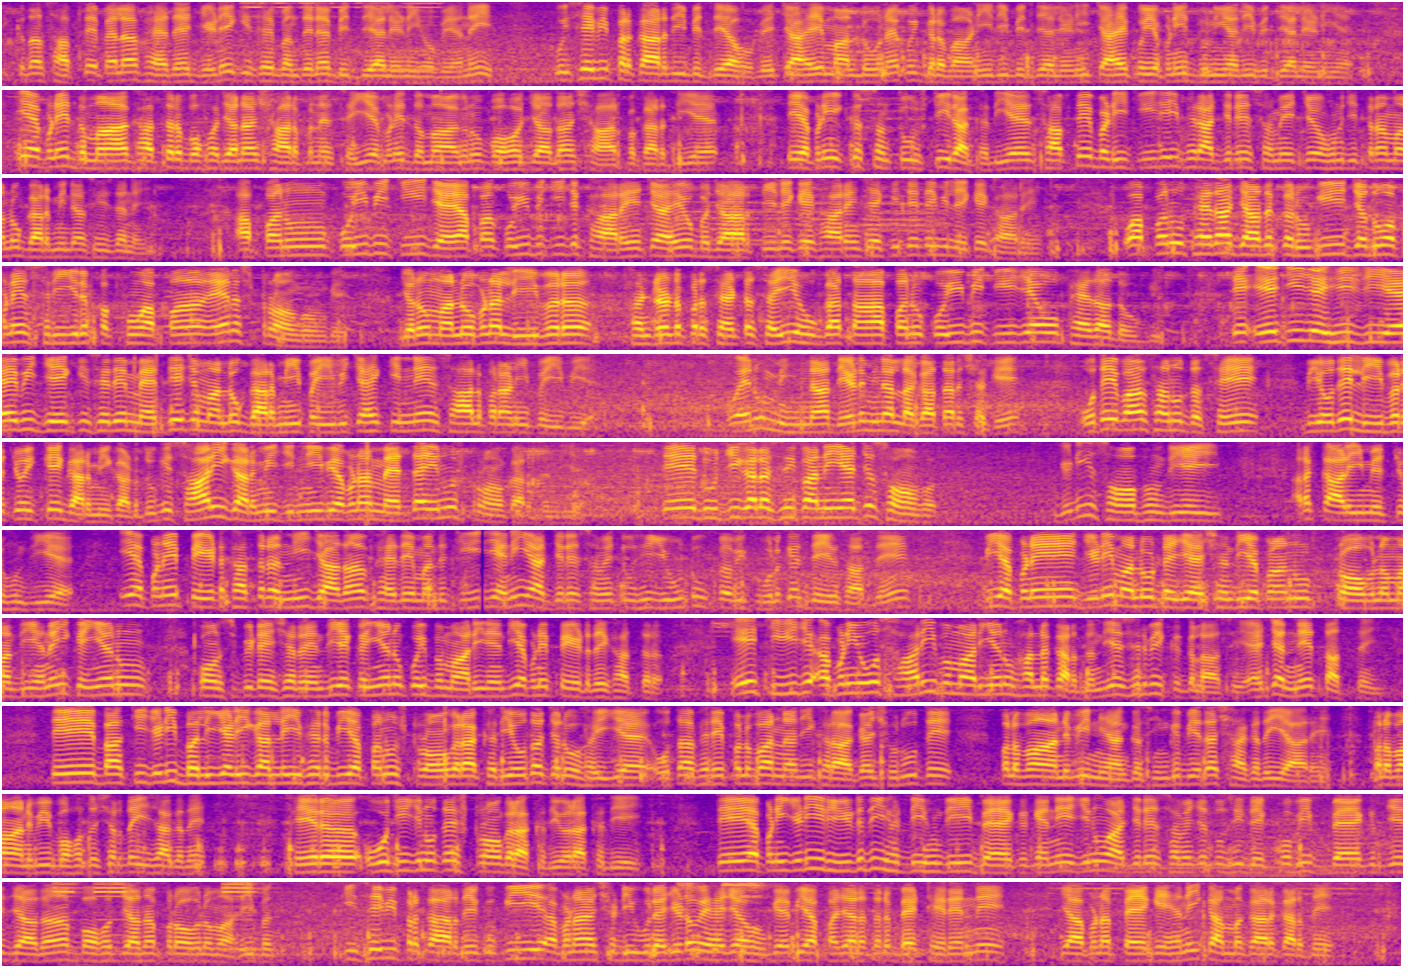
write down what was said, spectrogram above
ਇੱਕ ਤਾਂ ਸਭ ਤੋਂ ਪਹਿਲਾ ਫਾਇਦਾ ਜਿਹੜੇ ਕਿਸੇ ਬੰਦੇ ਨੇ ਵਿੱਦਿਆ ਲੈਣੀ ਹੋਵੇ ਨਹੀਂ ਕਿਸੇ ਵੀ ਪ੍ਰਕਾਰ ਦੀ ਵਿੱਦਿਆ ਹੋਵੇ, ਚਾਹੇ ਮੰਨ ਲਓ ਉਹਨੇ ਕੋਈ ਗੁਰਬਾਣੀ ਦੀ ਵਿੱਦਿਆ ਲੈਣੀ, ਚਾਹੇ ਕੋਈ ਆਪਣੀ ਦੁਨੀਆ ਦੀ ਵਿੱਦਿਆ ਲੈਣੀ ਹੈ, ਇਹ ਆਪਣੇ ਦਿਮਾਗ ਖਾਤਰ ਬਹੁਤ ਜ਼ਿਆਦਾ ਸ਼ਾਰਪਨੈਸ ਸਹੀ ਹੈ ਆਪਣੇ ਦਿਮਾਗ ਨੂੰ ਬਹੁਤ ਜ਼ਿਆਦਾ ਸ਼ਾਰਪ ਕਰਦੀ ਹੈ ਤੇ ਆਪਣੀ ਇੱਕ ਸੰਤੁਸ਼ਟੀ ਰੱਖਦੀ ਹੈ। ਸਭ ਤੋਂ ਬੜੀ ਚੀਜ਼ ਹੈ ਫਿਰ ਅੱਜ ਦੇ ਸਮੇਂ 'ਚ ਹੁਣ ਜਿਸ ਤਰ੍ਹਾਂ ਮੰਨ ਲਓ ਗਰਮੀ ਦਾ ਸੀਜ਼ਨ ਹੈ ਆਪਾਂ ਨੂੰ ਕੋਈ ਵੀ ਚੀਜ਼ ਹੈ, ਆਪਾਂ ਕੋਈ ਵੀ ਚੀਜ਼ ਖਾ ਰਹੇ ਚਾਹੇ ਉਹ ਬਾਜ਼ਾਰ 'ਤੇ ਲੈ ਕੇ ਖਾ ਰਹੇ ਚਾਹੇ ਕਿਤੇ ਤੇ ਵੀ ਲੈ ਕੇ ਖਾ ਰਹੇ ਉਹ ਆਪਾਂ ਨੂੰ ਫਾਇਦਾ ਜਦ ਕਰੂਗੀ ਜਦੋਂ ਆਪਣੇ ਸਰੀਰ ਪੱਖੋਂ ਆਪਾਂ ਐਨ ਸਟਰੋਂਗ ਹੋਵਾਂਗੇ। ਜਦੋਂ ਮੰਨ ਲਓ ਆਪਣਾ ਲੀਵਰ 100% ਸਹੀ ਹੋਊਗਾ ਤਾਂ ਆਪਾਂ ਨੂੰ ਕੋਈ ਵੀ ਚੀਜ਼ ਹੈ ਉਹ ਫਾਇਦਾ ਦੇਊਗੀ। ਤੇ ਇਹ ਚੀਜ਼ ਇਹੀ ਜੀ ਹੈ ਵੀ ਜੇ ਕਿਸੇ ਦੇ ਮੈਦੇ 'ਚ ਮੰਨ ਲਓ ਗਰਮੀ ਪਈ ਵੀ, ਚਾਹੇ ਕਿੰਨੇ ਸਾਲ ਪੁਰਾਣੀ ਪਈ ਵੀ ਹੈ, ਉਹ ਇਹਨੂੰ ਮਹੀਨਾ, ਡੇਢ ਮਹੀਨਾ ਲਗਾਤਾਰ ਛਕੇ, ਉਹਦੇ ਬਾਅਦ ਸਾਨੂੰ ਦੱਸੇ ਵੀ ਉਹਦੇ ਲੀਵਰ ਚੋਂ ਇੱਕੇ ਗਰਮੀ ਕੱਢ ਦੂਗੀ। ਸਾਰੀ ਗਰਮੀ ਜਿੰਨੀ ਵੀ ਆਪਣਾ ਮੈਦਾ ਇਹਨੂੰ ਸਟਰੋਂਗ ਕਰ ਦਿੰਦੀ ਹੈ। ਤੇ ਦੂਜੀ ਗੱਲ ਅਸੀਂ ਪਾਣੀ ਹੈ ਚ ਸੌਂਫ, ਜਿਹੜੀ ਸੌਂਫ ਹੁੰਦੀ ਹੈ ਜੀ, ਅਰ ਕਾਲੀ ਮਿਰਚ ਹੁੰਦੀ ਹੈ ਇਹ ਆਪਣੇ ਪੇਟ ਖਾਤਰ ਇੰਨੀ ਜ਼ਿਆਦਾ ਫਾਇਦੇਮੰਦ ਚੀਜ਼ ਹੈ ਨਹੀਂ ਅੱਜ ਦੇ ਸਮੇਂ ਤੁਸੀਂ YouTube 'ਤੇ ਵੀ ਖੋਲ ਕੇ ਦੇਖ ਸਕਦੇ ਵੀ ਆਪਣੇ ਜਿਹੜੇ ਮੰਨ ਲਓ ਡਾਈਜੈਸ਼ਨ ਦੀ ਆਪਾਂ ਨੂੰ ਪ੍ਰੋਬਲਮ ਆਉਂਦੀ ਹੈ ਨਾ ਜੀ ਕਈਆਂ ਨੂੰ ਕਨਸਟੀਪੇਸ਼ਨ ਰਹਿੰਦੀ ਹੈ, ਕਈਆਂ ਨੂੰ ਕੋਈ ਬਿਮਾਰੀ ਰਹਿੰਦੀ ਹੈ ਆਪਣੇ ਪੇਟ ਦੇ ਖਾਤਰ। ਇਹ ਚੀਜ਼ ਆਪਣੀ ਉਹ ਸਾਰੀ ਬਿਮਾਰੀਆਂ ਨੂੰ ਹੱਲ ਕਰ ਦਿੰਦੀ ਹੈ, ਸਿਰਫ ਇੱਕ ਗਲਾਸ ਹੀ, ਇਹ 'ਚ ਤੱਤ ਹੈ ਜੀ। ਤੇ ਬਾਕੀ ਜਿਹੜੀ ਬਲੀ ਵਾਲੀ ਗੱਲ ਹੀ ਫਿਰ ਵੀ ਆਪਾਂ ਨੂੰ ਸਟਰੋਂਗ ਰੱਖਦੀ ਉਹ ਤਾਂ ਚਲੋ ਹੈ ਹੀ ਹੈ। ਉਹ ਤਾਂ ਫਿਰ ਇਹ ਪਹਿਲਵਾਨਾਂ ਦੀ ਖੁਰਾਕ ਹੈ, ਸ਼ੁਰੂ ਤੇ ਪਹਿਲਵਾਨ ਵੀ ਨਿਹੰਗ ਸਿੰਘ ਵੀ ਇਹਦਾ ਛਕਦੇ ਹੀ ਆ ਰਹੇ। ਪਹਿਲਵਾਨ ਵੀ ਬਹੁਤ ਸ਼ਰਧਾਈ ਛਕਦੇ। ਫਿਰ ਉਹ ਚੀਜ਼ ਨੂੰ ਤੇ ਸਟਰੋਂਗ ਰੱਖਦੀ, ਉਹ ਰੱਖਦੀ ਹੈ ਤੇ ਆਪਣੀ ਜਿਹੜੀ ਰੀੜ ਦੀ ਹੱਡੀ ਹੁੰਦੀ ਹੈ ਬੈਕ ਕਹਿੰਦੇ ਜਿਹਨੂੰ ਅੱਜ ਦੇ ਸਮੇਂ 'ਚ ਤੁਸੀਂ ਦੇਖੋ ਵੀ ਬੈਕ ਜੇ ਜ਼ਿਆਦਾ, ਬਹੁਤ ਜ਼ਿਆਦਾ ਪ੍ਰੋਬਲਮ ਆ ਰਹੀ ਬੰ- ਕਿਸੇ ਵੀ ਪ੍ਰਕਾਰ ਦੇ, ਕਿਉਂਕਿ ਆਪਣਾ ਸ਼ਡਿਊਲ ਹੈ ਜਿਹੜਾ ਉਹ ਇਹੋ ਜਿਹਾ ਹੋ ਗਿਆ ਵੀ ਆਪਾਂ ਜ਼ਿਆਦਾਤਰ ਬੈਠੇ ਰਹਿੰਦੇ ਜਾਂ ਆਪਣਾ ਪੈ ਕੇ ਹੈ ਨਹੀਂ ਕੰਮਕਾਰ ਕਰਦੇ।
